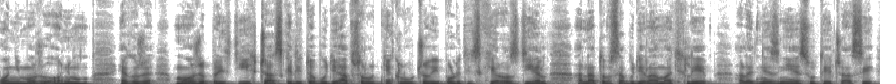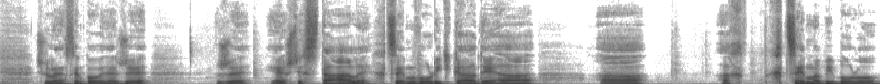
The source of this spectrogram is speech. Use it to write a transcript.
Oni môžu, oni, akože môže prísť ich čas, kedy to bude absolútne kľúčový politický rozdiel a na tom sa bude lámať chlieb. Ale dnes nie sú tie časy. Čiže len chcem povedať, že, že ja ešte stále chcem voliť KDH a, a chcem, aby bolo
